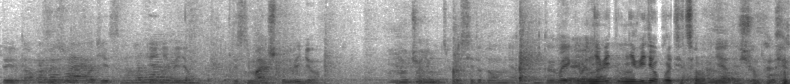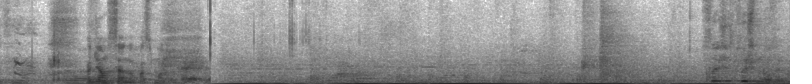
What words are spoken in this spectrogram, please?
Ты там внизу платиться на не видел. Ты снимаешь, что ли, видео? Ну, что-нибудь спроси тогда у меня. Твои Не, комментарии. ви- не видео платиться? Нет, еще платиться. Пойдем сцену посмотрим. Слышь, слышь музыку.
